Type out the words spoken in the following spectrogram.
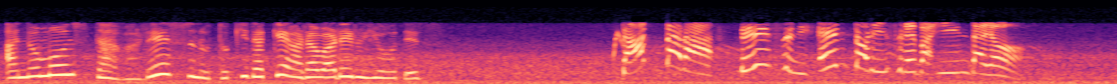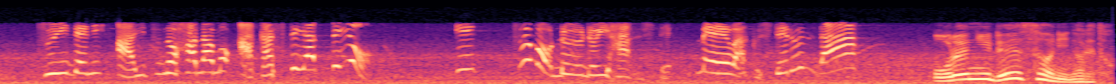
んあのモンスターはレースの時だけ現れるようです。だったらレースにエントリーすればいいんだよ。ついでにあいつの鼻も明かしてやってよ。いっつもルール違反して迷惑してるんだ。俺にレーサーになれと？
